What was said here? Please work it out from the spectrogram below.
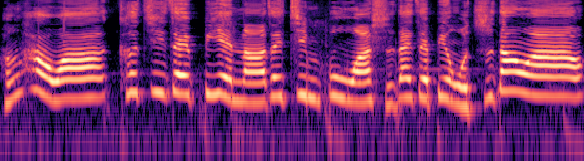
很好啊，科技在变啊，在进步啊，时代在变，我知道啊。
